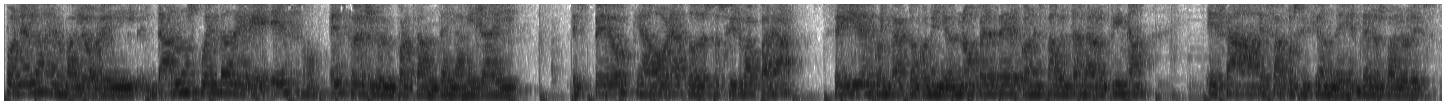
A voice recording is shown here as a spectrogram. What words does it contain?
ponerlas en valor, el darnos cuenta de que eso, eso es lo importante en la vida y espero que ahora todo eso sirva para seguir en contacto con ellos, no perder con esta vuelta a la rutina esa, esa posición de, de, los valores.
